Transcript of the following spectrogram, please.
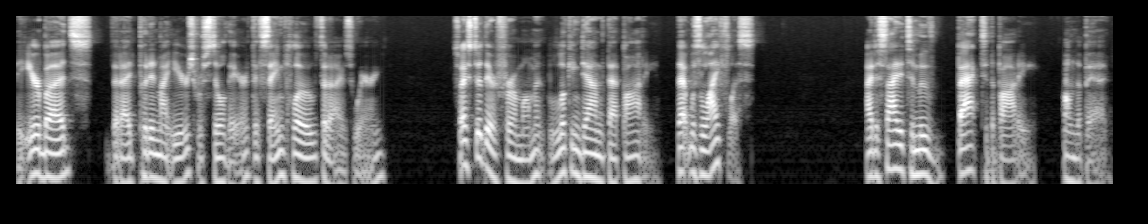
The earbuds that I'd put in my ears were still there, the same clothes that I was wearing. So I stood there for a moment, looking down at that body that was lifeless. I decided to move back to the body on the bed.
